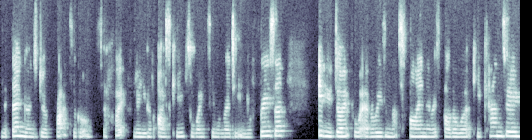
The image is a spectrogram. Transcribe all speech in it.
We're then going to do a practical. So hopefully you have ice cubes waiting already in your freezer. If you don't, for whatever reason, that's fine. There is other work you can do.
